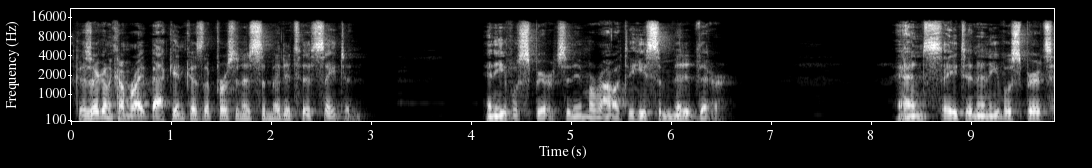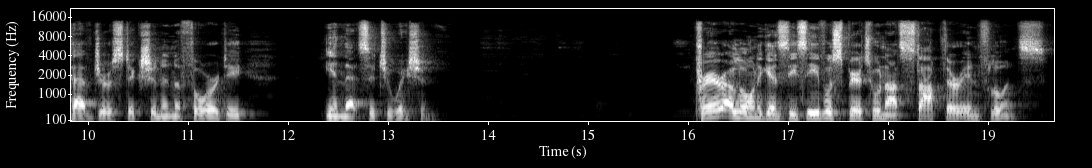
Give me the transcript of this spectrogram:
Because they're going to come right back in because the person is submitted to Satan and evil spirits and immorality. He's submitted there. And Satan and evil spirits have jurisdiction and authority in that situation. Prayer alone against these evil spirits will not stop their influence.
